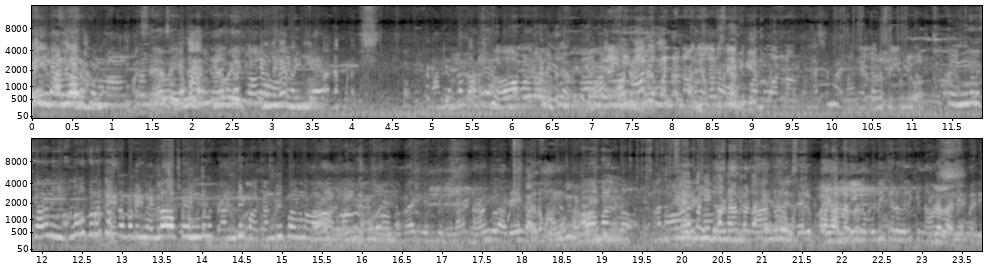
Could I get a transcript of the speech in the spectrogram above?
நீங்க நல்லா இருக்கணும்மா பெண்களுக்காக நீங்க இவ்வளவு தூரம் கஷ்டப்படுறீங்க. எல்லா பெண்களும் கண்டிப்பா கண்டிப்பாங்கண்ணா நாங்களும் அதே ஆமாங்கண்ணா நாங்களும் செருப்பு முடிக்கிற வரைக்கும் நாங்களும் அதே மாதிரி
